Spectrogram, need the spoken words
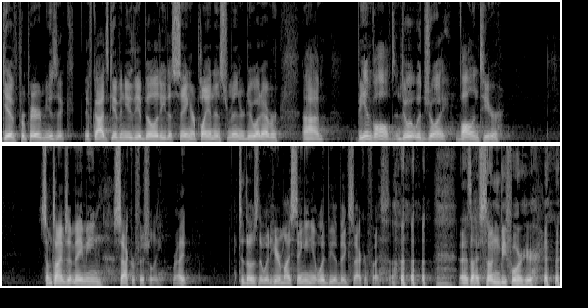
give prepared music. If God's given you the ability to sing or play an instrument or do whatever, uh, be involved and do it with joy. Volunteer. Sometimes it may mean sacrificially, right? to those that would hear my singing, it would be a big sacrifice, as I've sung before here.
